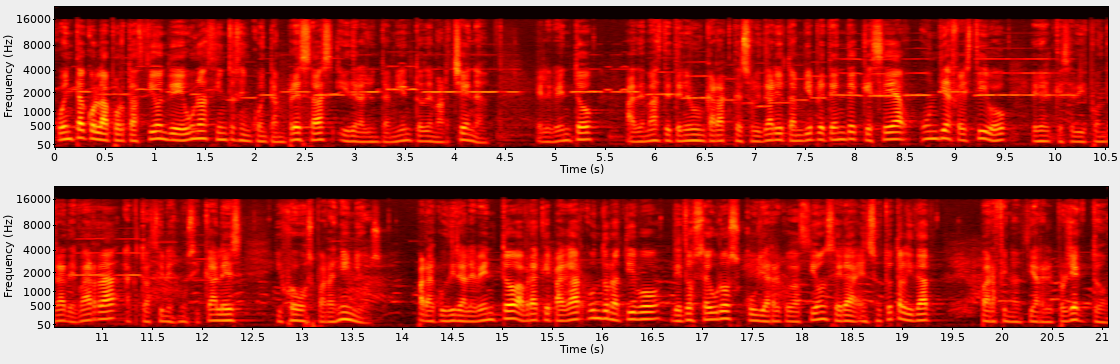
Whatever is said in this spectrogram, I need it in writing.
cuenta con la aportación de unas 150 empresas y del Ayuntamiento de Marchena, el evento, además de tener un carácter solidario, también pretende que sea un día festivo en el que se dispondrá de barra, actuaciones musicales y juegos para niños. Para acudir al evento habrá que pagar un donativo de 2 euros cuya recaudación será en su totalidad para financiar el proyecto.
